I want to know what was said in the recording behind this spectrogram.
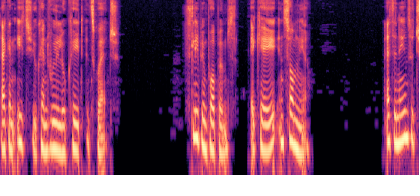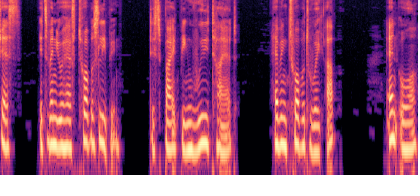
Like an itch you can't really locate and scratch. Sleeping problems, aka insomnia. As the name suggests, it's when you have trouble sleeping, despite being really tired, having trouble to wake up, and or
